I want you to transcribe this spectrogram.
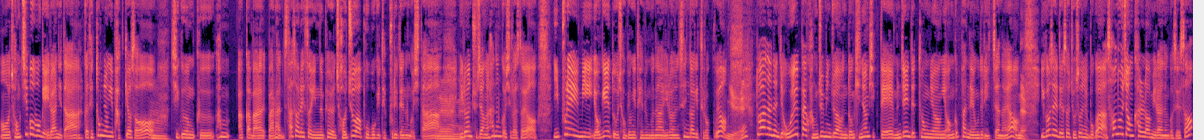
어 정치 보복의 일환이다. 그러니까 대통령이 바뀌어서 음. 지금 그 한 아까 말, 말한 사설에서 있는 표현 저주와 보복이 되풀이되는 것이다. 네, 네. 이런 주장을 하는 것이라서요. 이 프레임이 여기에도 적용이 되는구나 이런 생각이 들었고요. 예. 또 하나는 이제 5.18 광주민주화 운동 기념식 때 문재인 대통령이 언급한 내용들이 있잖아요. 네. 이것에 대해서 조선일보가 선우정 칼럼이라는 것에서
